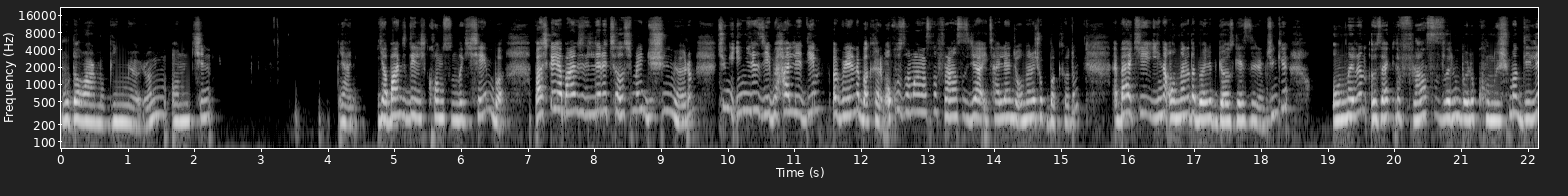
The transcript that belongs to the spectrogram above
burada var mı bilmiyorum. Onun için yani yabancı dil konusundaki şeyim bu. Başka yabancı dillere çalışmayı düşünmüyorum. Çünkü İngilizceyi bir halledeyim, öbürlerine bakarım. Okul zamanı aslında Fransızca, İtalyanca onlara çok bakıyordum. E, belki yine onlara da böyle bir göz gezdiririm. Çünkü onların özellikle Fransızların böyle konuşma dili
